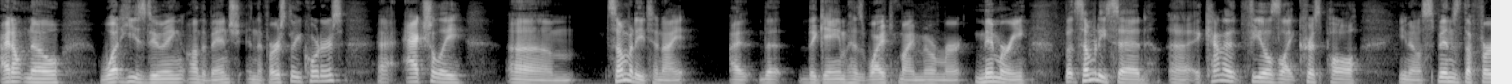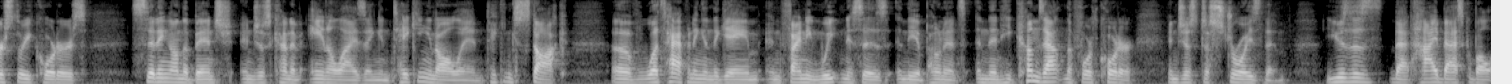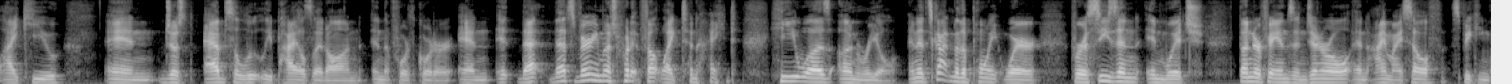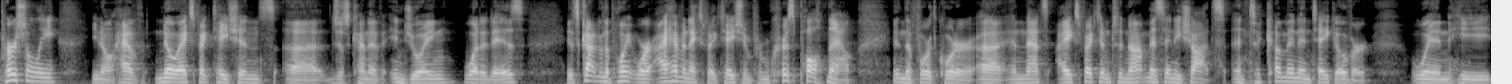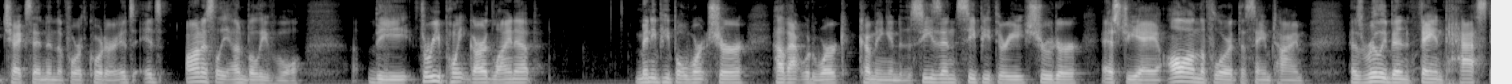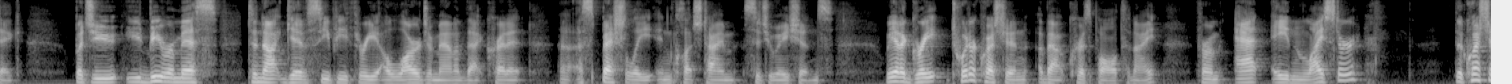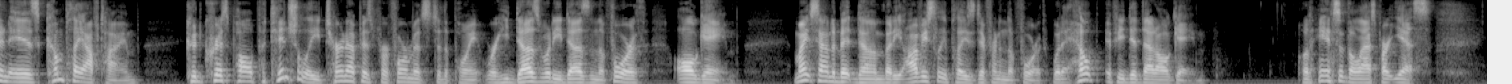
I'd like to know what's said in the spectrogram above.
I don't know what he's doing on the bench in the first three quarters. Uh, actually, um, somebody tonight, I, the the game has wiped my memory, but somebody said uh, it kind of feels like Chris Paul, you know, spends the first three quarters sitting on the bench and just kind of analyzing and taking it all in, taking stock of what's happening in the game and finding weaknesses in the opponents. And then he comes out in the fourth quarter and just destroys them, uses that high basketball IQ and just absolutely piles it on in the fourth quarter. And it that that's very much what it felt like tonight. He was unreal. And it's gotten to the point where for a season in which thunder fans in general and i myself speaking personally you know have no expectations uh, just kind of enjoying what it is it's gotten to the point where I have an expectation from Chris Paul now in the fourth quarter, uh, and that's I expect him to not miss any shots and to come in and take over when he checks in in the fourth quarter. It's it's honestly unbelievable. The three point guard lineup. Many people weren't sure how that would work coming into the season. CP3, Schroeder, SGA, all on the floor at the same time has really been fantastic. But you you'd be remiss to not give CP3 a large amount of that credit, uh, especially in clutch time situations. We had a great Twitter question about Chris Paul tonight from at Aiden Leister. The question is come playoff time, could Chris Paul potentially turn up his performance to the point where he does what he does in the fourth all game? Might sound a bit dumb, but he obviously plays different in the fourth. Would it help if he did that all game? Well, to answer the last part, yes.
